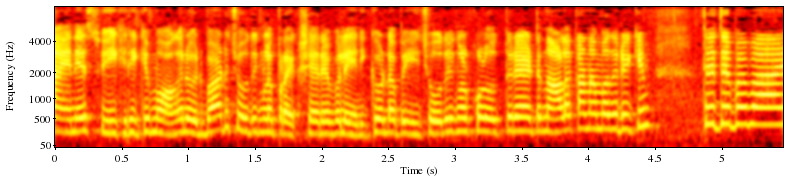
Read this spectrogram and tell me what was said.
നയനെ സ്വീകരിക്കുമോ? അങ്ങനെ ഒരുപാട് ചോദ്യങ്ങൾ പ്രേക്ഷകരെ പോലെ എനിക്കുണ്ട്. അപ്പോൾ ഈ ചോദ്യങ്ങൾക്കുള്ള ഉത്തരമായിട്ട് നാളെ കാണാൻ ബൈ ബൈ.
